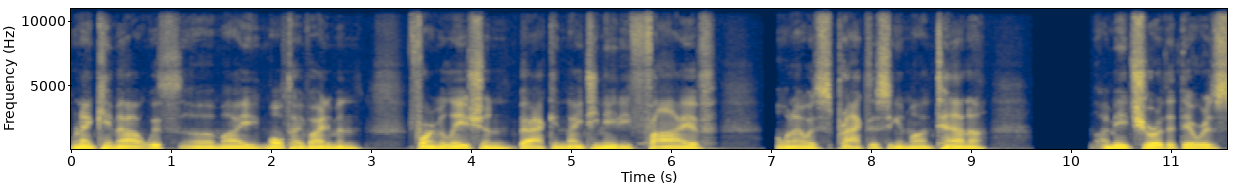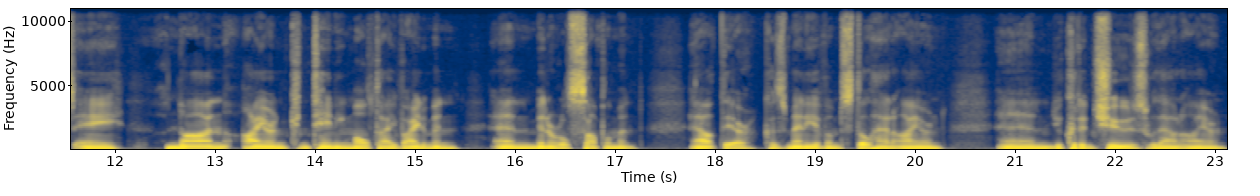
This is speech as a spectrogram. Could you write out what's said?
When I came out with uh, my multivitamin formulation back in 1985, when I was practicing in Montana, I made sure that there was a non iron containing multivitamin and mineral supplement out there because many of them still had iron and you couldn't choose without iron.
